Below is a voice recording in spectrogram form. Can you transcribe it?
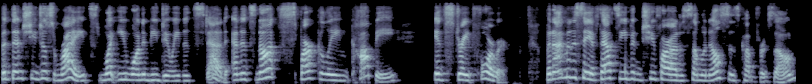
but then she just writes what you want to be doing instead. And it's not sparkling copy, it's straightforward. But I'm going to say if that's even too far out of someone else's comfort zone,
